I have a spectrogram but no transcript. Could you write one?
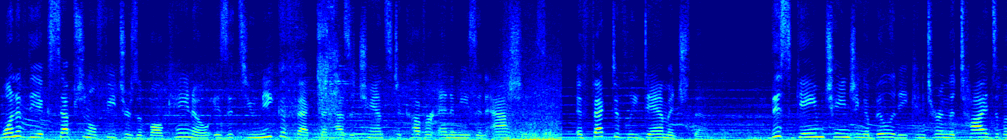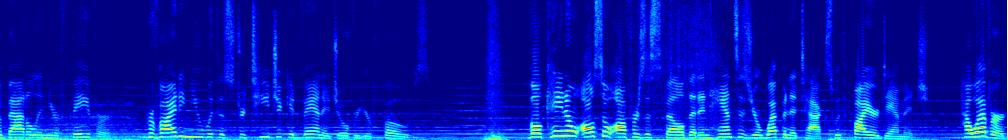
One of the exceptional features of Volcano is its unique effect that has a chance to cover enemies in ashes, effectively damage them. This game-changing ability can turn the tides of a battle in your favor, providing you with a strategic advantage over your foes. Volcano also offers a spell that enhances your weapon attacks with fire damage. However,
